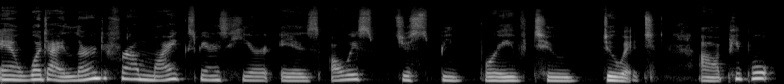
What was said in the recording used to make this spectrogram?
and what I learned from my experience here is always just be brave to do it. Uh, people,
